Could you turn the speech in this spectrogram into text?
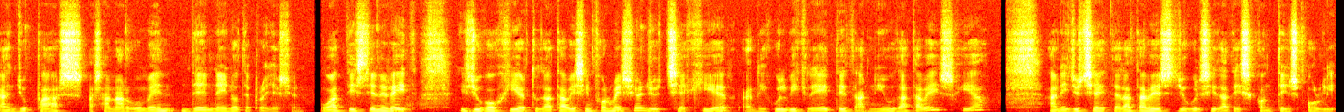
and you pass as an argument the name of the projection what this generate is you go here to database information you check here and it will be created a new database here. And if you check the database you will see that this contains only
